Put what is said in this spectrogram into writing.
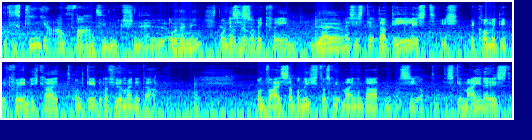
Und das ging ja auch wahnsinnig schnell, ja. oder nicht? Und es ist so bequem. Ja, ja. Es ist, der Deal ist, ich bekomme die Bequemlichkeit und gebe dafür meine Daten. Und weiß aber nicht, was mit meinen Daten passiert. Und das Gemeine ist,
